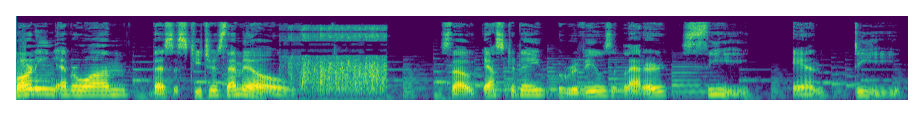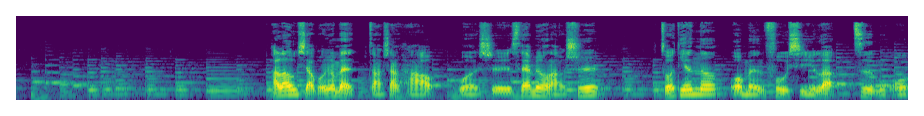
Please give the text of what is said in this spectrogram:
Morning, everyone. This is Teacher Samuel. So, yesterday we reviewed letter C and D. Hello，小朋友们，早上好，我是 Samuel 老师。昨天呢，我们复习了字母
